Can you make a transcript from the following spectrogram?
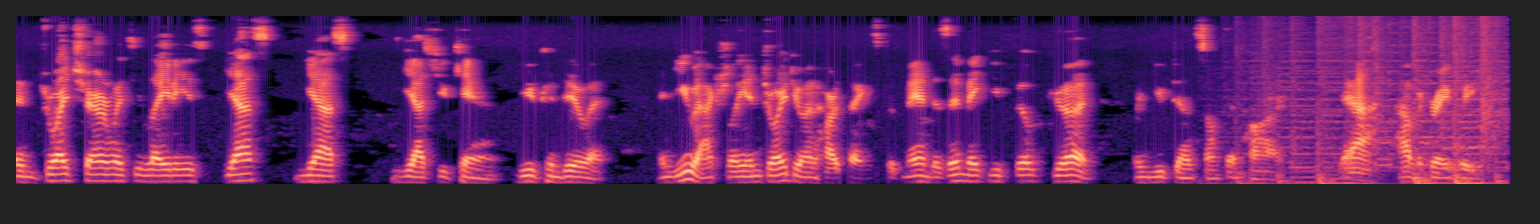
Enjoyed sharing with you, ladies. Yes, yes, yes, you can. You can do it. And you actually enjoy doing hard things because, man, does it make you feel good when you've done something hard. Yeah, have a great week.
